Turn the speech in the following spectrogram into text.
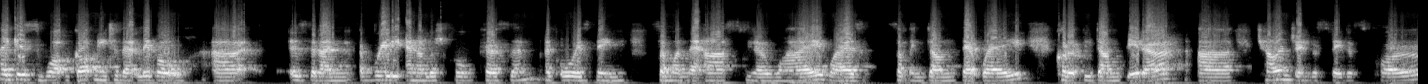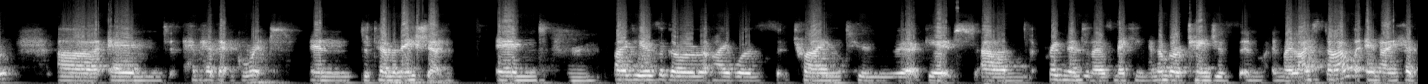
I guess what got me to that level uh, is that I'm a really analytical person. I've always been someone that asks, you know, why? Why is something done that way? Could it be done better? Uh, challenging the status quo uh, and have had that grit and determination and mm. five years ago, I was trying to get um, pregnant and I was making a number of changes in, in my lifestyle. And I had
